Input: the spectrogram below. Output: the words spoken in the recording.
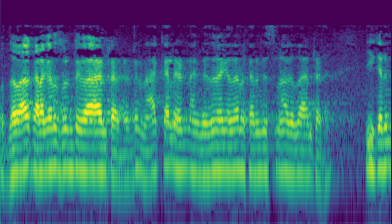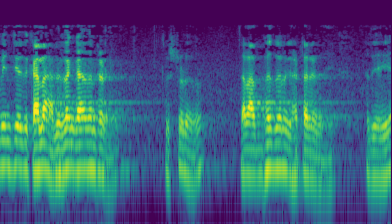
ఉద్ధవా కలగనుసుంటివా? అంటాడు. అంటే నాకు కలేడు నాకు నిజమే కదా నువ్వు కనిపిస్తున్నావు కదా అంటాడు. ఈ కనిపించేది కళ నిజం కాదంటాడు. కృష్ణుడు చాలా అద్భుతమైన ఘట్టనండి అది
